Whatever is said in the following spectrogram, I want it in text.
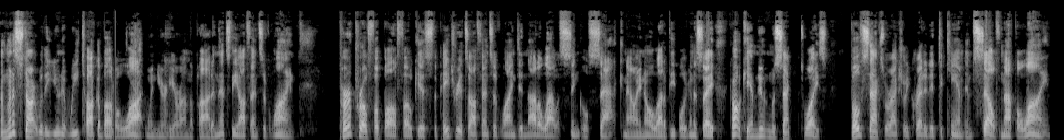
I'm going to start with a unit we talk about a lot when you're here on the pod, and that's the offensive line. Per Pro Football Focus, the Patriots' offensive line did not allow a single sack. Now, I know a lot of people are going to say, oh, Cam Newton was sacked twice. Both sacks were actually credited to Cam himself, not the line.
